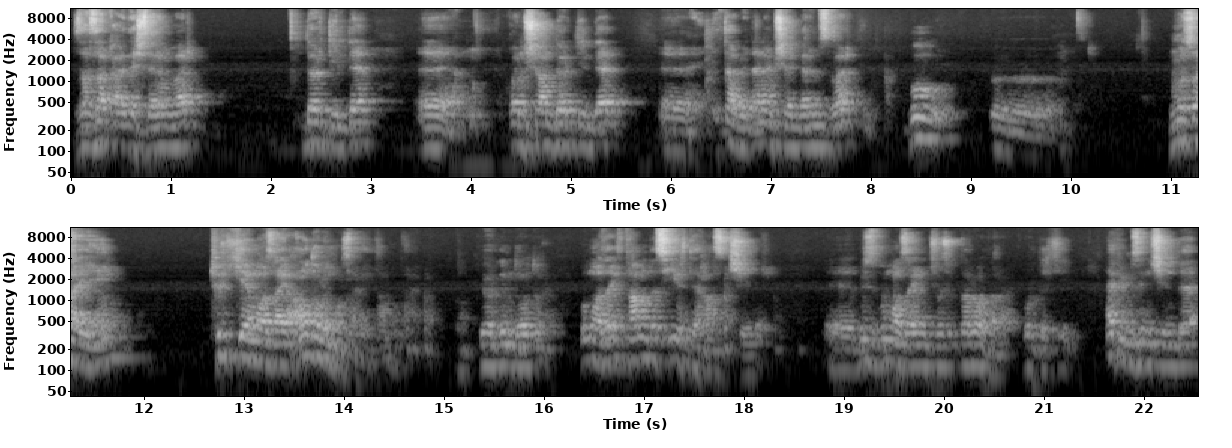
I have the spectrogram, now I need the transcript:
Zaza kardeşlerim var. Dört dilde e, konuşan dört dilde e, hitap eden hemşehrilerimiz var. Bu e, mozaiğin Türkiye mozaiği, Anadolu mozaiği tam olarak. Gördüğüm de odur. Bu mozaik tam da Siirt'e has bir şeydir. E, biz bu mozaiğin çocukları olarak buradaki hepimizin içinde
